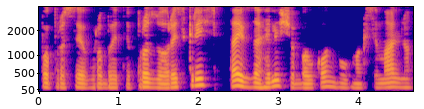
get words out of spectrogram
попросив робити прозорий скрізь, та й взагалі, щоб балкон був максимально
